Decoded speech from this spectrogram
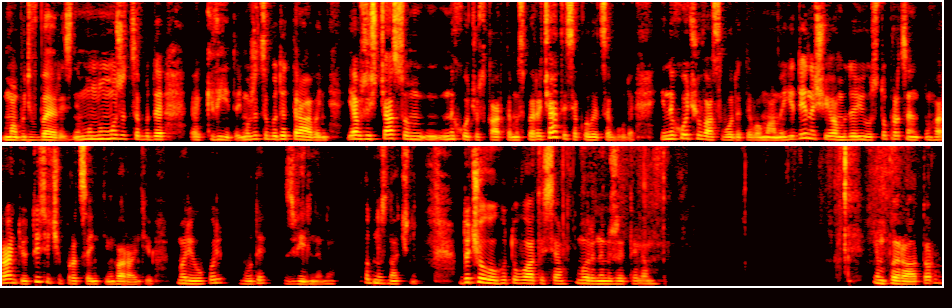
мабуть, в березні. Ну, ну, може, це буде е, квітень, може, це буде травень. Я вже з часом не хочу з картами сперечатися, коли це буде, і не хочу вас вводити в оману. Єдине, що я вам даю 100% гарантію, 1000% гарантію. Маріуполь буде звільнено. Однозначно. До чого готуватися мирним жителям? Імператор,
